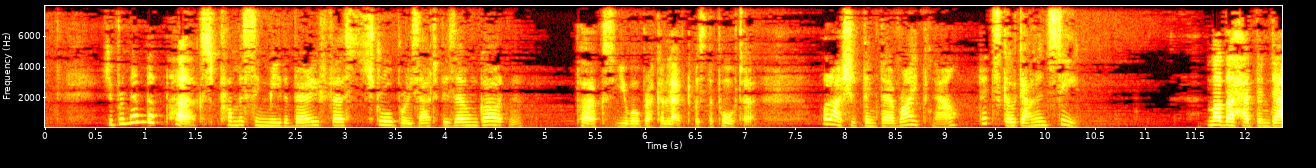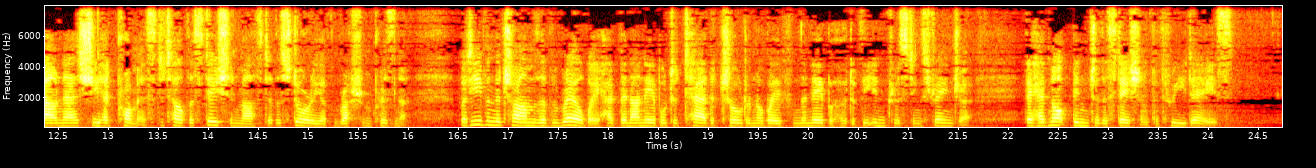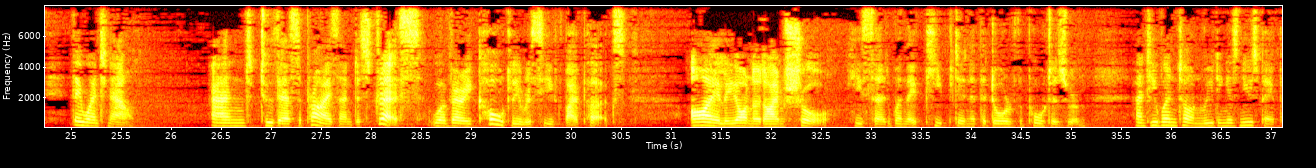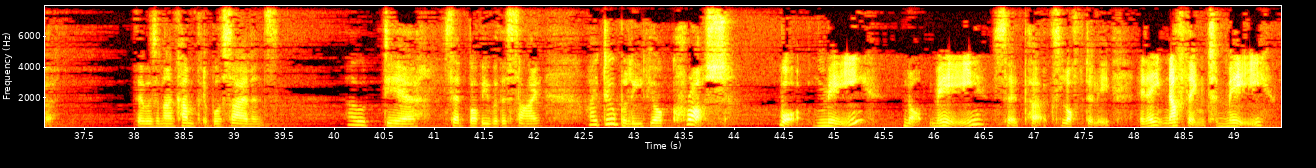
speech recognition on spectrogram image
"You remember Perks promising me the very first strawberries out of his own garden?" Perks, you will recollect, was the porter. "Well, I should think they're ripe now. Let's go down and see." Mother had been down, as she had promised, to tell the station master the story of the Russian prisoner, but even the charms of the railway had been unable to tear the children away from the neighbourhood of the interesting stranger. They had not been to the station for three days. They went now, and, to their surprise and distress, were very coldly received by Perks. "Highly honoured, I'm sure," he said, when they peeped in at the door of the porter's room, and he went on reading his newspaper. There was an uncomfortable silence. "Oh, dear," said Bobbie with a sigh, "I do believe you're cross." "What, me? Not me," said Perks, loftily. "It ain't nothing to me.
